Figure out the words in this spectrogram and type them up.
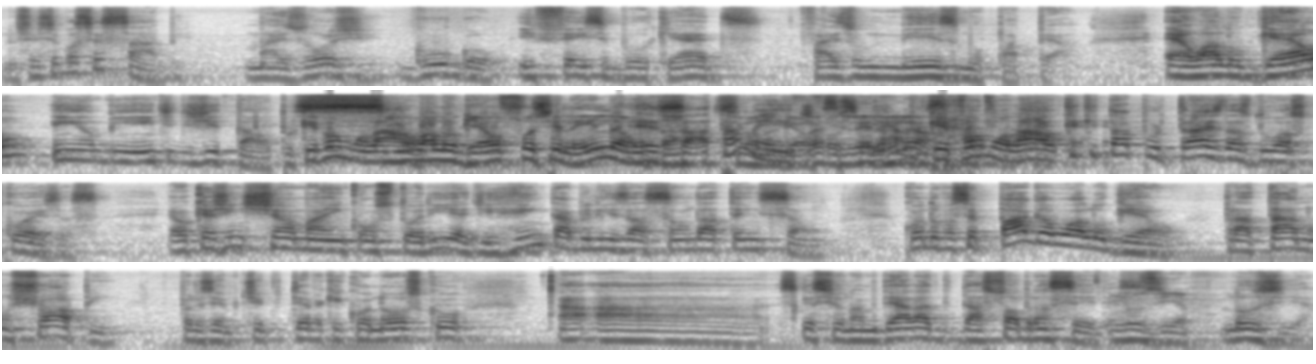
não sei se você sabe, mas hoje Google e Facebook Ads faz o mesmo papel. É o aluguel em ambiente digital. Porque vamos lá. Se o aluguel fosse leilão. Tá? Exatamente. Tá? Fosse leilão. Porque vamos lá, o que está por trás das duas coisas? É o que a gente chama em consultoria de rentabilização da atenção. Quando você paga o aluguel para estar tá no shopping, por exemplo, tipo, teve aqui conosco a, a, Esqueci o nome dela, da sobrancelhas. Luzia. Luzia.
